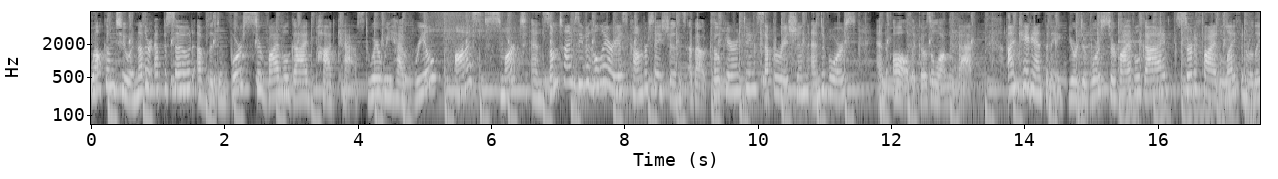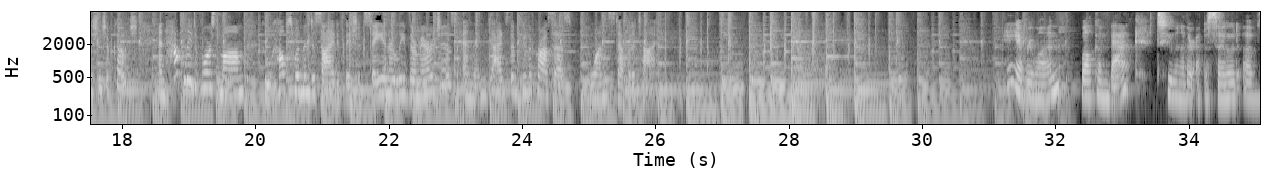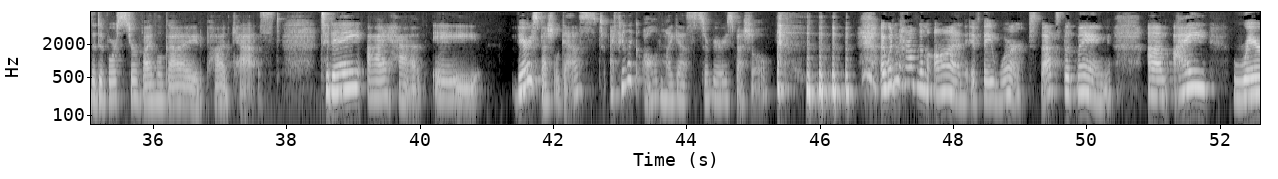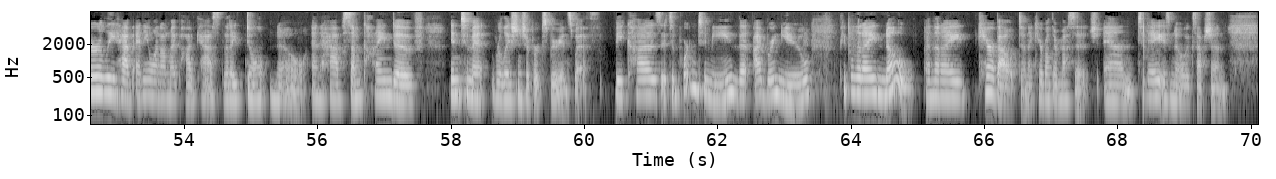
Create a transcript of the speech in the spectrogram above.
Welcome to another episode of the Divorce Survival Guide podcast, where we have real, honest, smart, and sometimes even hilarious conversations about co parenting, separation, and divorce, and all that goes along with that. I'm Kate Anthony, your divorce survival guide, certified life and relationship coach, and happily divorced mom who helps women decide if they should stay in or leave their marriages and then guides them through the process one step at a time. Hey everyone, welcome back to another episode of the Divorce Survival Guide podcast. Today I have a very special guest. I feel like all of my guests are very special. I wouldn't have them on if they weren't. That's the thing. Um, I rarely have anyone on my podcast that I don't know and have some kind of intimate relationship or experience with because it's important to me that I bring you people that I know and that I care about and I care about their message. And today is no exception.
